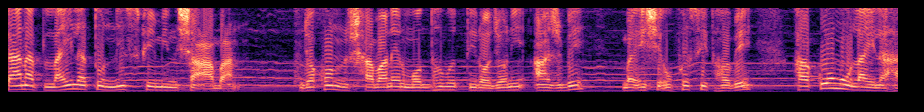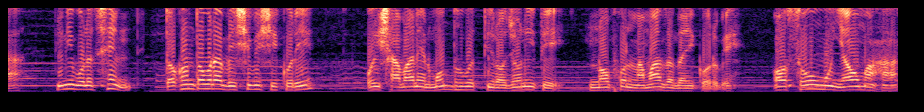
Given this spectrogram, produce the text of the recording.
কানাত লাইলাতু নিসফি মিন শাহবান যখন সাবানের মধ্যবর্তী রজনী আসবে বা এসে উপস্থিত হবে, ফাকুমু লাইলাহা, তিনি বলেছেন, তখন তোমরা বেশি বেশি করে ওই সাবানের মধ্যবর্তী রজনীতে নফল নামাজ আদায় করবে। অসৌম ইয়াওমাহা,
